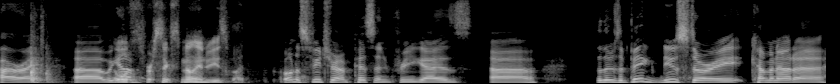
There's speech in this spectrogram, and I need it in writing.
All right, uh, we We got got a for six million views, bud. bonus feature on pissing for you guys. Uh, so there's a big news story coming out of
